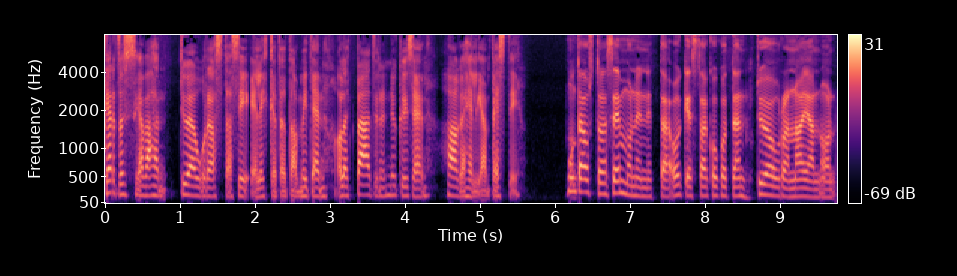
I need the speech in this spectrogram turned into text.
Kertoisi vähän työurastasi, eli tota, miten olet päätynyt nykyiseen Haagahelian pestiin. Mun tausta on semmoinen, että oikeastaan koko tämän työuran ajan on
